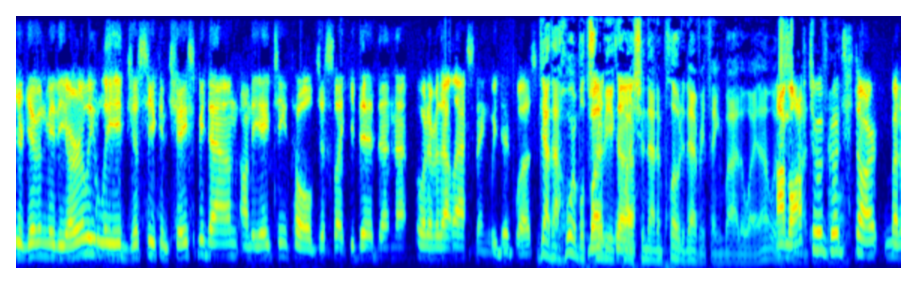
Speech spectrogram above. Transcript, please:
You're giving me the early lead just so you can chase me down on the 18th hole, just like you did then that whatever that last thing we did was. Yeah, that horrible But, trivia uh, question that imploded everything. By the way, that was. I'm off to a good start, but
